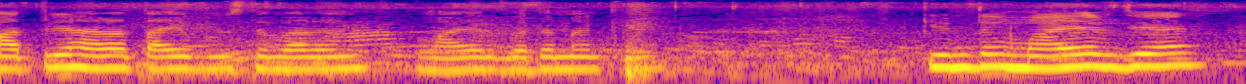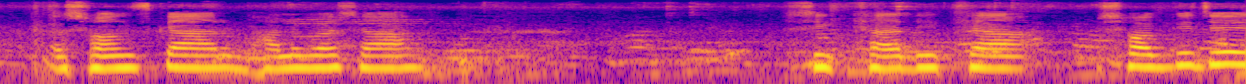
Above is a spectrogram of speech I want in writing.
মাতৃহারা তাই বুঝতে পারেন মায়ের বেদনা কি। কিন্তু মায়ের যে সংস্কার, ভালোবাসা, শিক্ষা দীক্ষা সব কিছুই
